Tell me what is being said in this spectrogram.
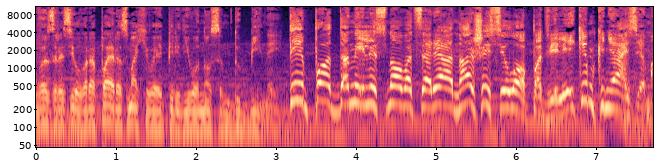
возразил Воропай, размахивая перед его носом дубиной. «Ты подданный лесного царя, наше село под великим князем.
